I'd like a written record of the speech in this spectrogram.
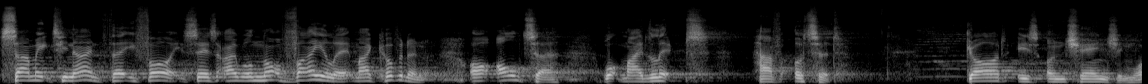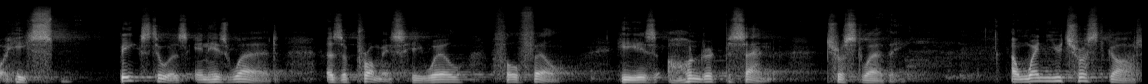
Psalm 89 34, it says, I will not violate my covenant or alter what my lips have uttered. God is unchanging. What He speaks to us in His Word as a promise, He will fulfill. He is 100% trustworthy. And when you trust God,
